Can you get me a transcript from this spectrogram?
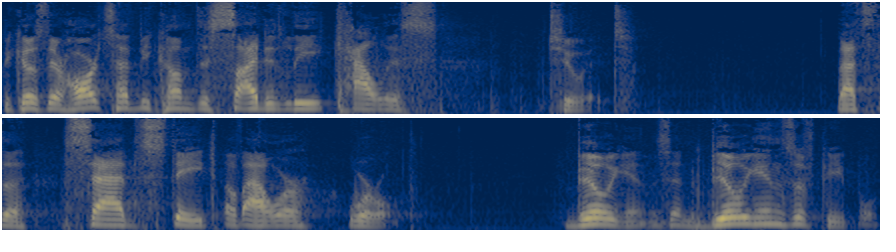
because their hearts have become decidedly callous to it. That's the sad state of our world. Billions and billions of people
